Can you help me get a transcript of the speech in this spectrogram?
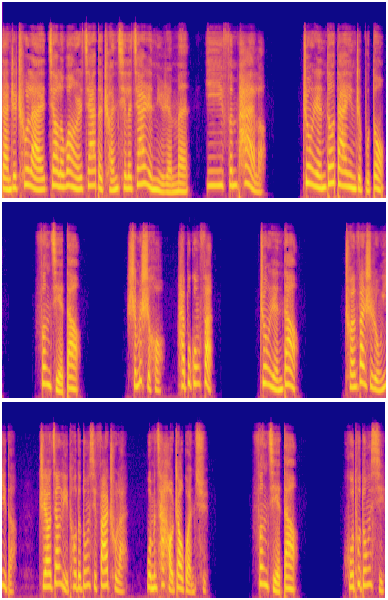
赶着出来，叫了旺儿家的传奇了家人女人们，一一分派了。众人都答应着不动。凤姐道：“什么时候还不供饭？”众人道：“传饭是容易的，只要将里头的东西发出来，我们才好照管去。”凤姐道。糊涂东西，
